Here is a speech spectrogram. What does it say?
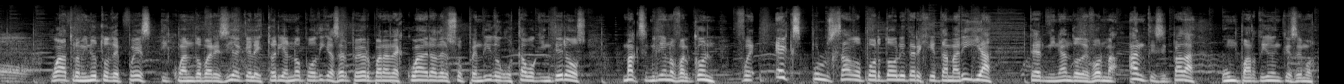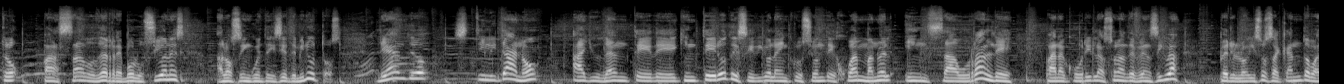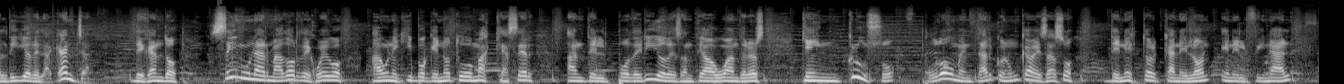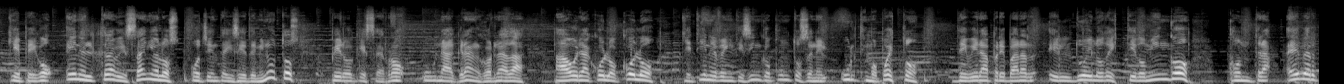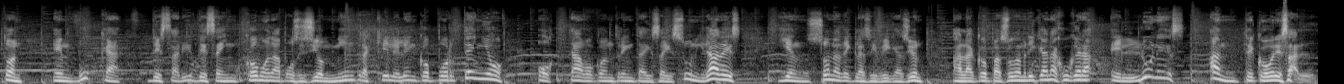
Cuatro minutos después, y cuando parecía que la historia no podía ser peor para la escuadra del suspendido Gustavo Quinteros, Maximiliano Falcón fue expulsado por doble tarjeta amarilla, terminando de forma anticipada un partido en que se mostró pasado de revoluciones a los 57 minutos. Leandro Stilitano, ayudante de Quintero, decidió la inclusión de Juan Manuel Insaurralde para cubrir la zona defensiva, pero lo hizo sacando a Valdivia de la cancha dejando sin un armador de juego a un equipo que no tuvo más que hacer ante el poderío de Santiago Wanderers, que incluso pudo aumentar con un cabezazo de Néstor Canelón en el final, que pegó en el travesaño a los 87 minutos, pero que cerró una gran jornada. Ahora Colo Colo, que tiene 25 puntos en el último puesto, deberá preparar el duelo de este domingo contra Everton en busca de salir de esa incómoda posición, mientras que el elenco porteño, octavo con 36 unidades y en zona de clasificación a la Copa Sudamericana, jugará el lunes ante Cobresal.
